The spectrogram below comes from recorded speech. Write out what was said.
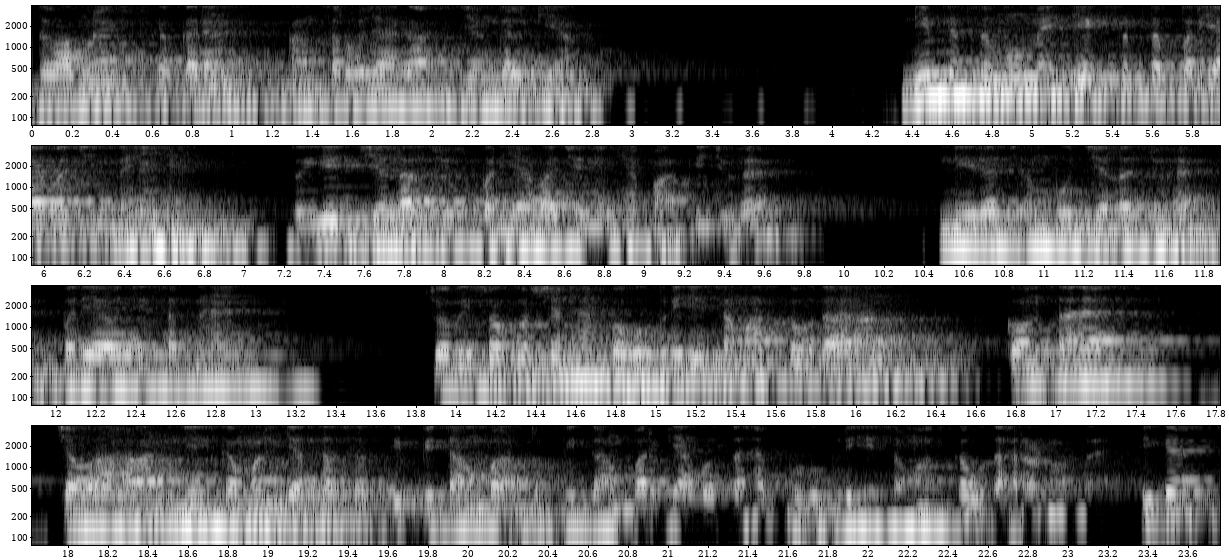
दवाग्नल इसका करंट आंसर हो जाएगा, जंगल की आग। निम्न समूह में एक शब्द पर्यायवाची नहीं है। तो ये जलद जो है नहीं है, बाकी जो है नीरज अंबु जलद जो है पर्यायवाची शब्द है। चौबीसवा क्वेश्चन है बहुब्रीही समास का उदाहरण कौन सा है? चौराहा, नीलकमल, यथाशक्ति पीताम्बर तो पीताम्बर क्या होता है? बहुब्रीही समास का उदाहरण होता है, ठीक है?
